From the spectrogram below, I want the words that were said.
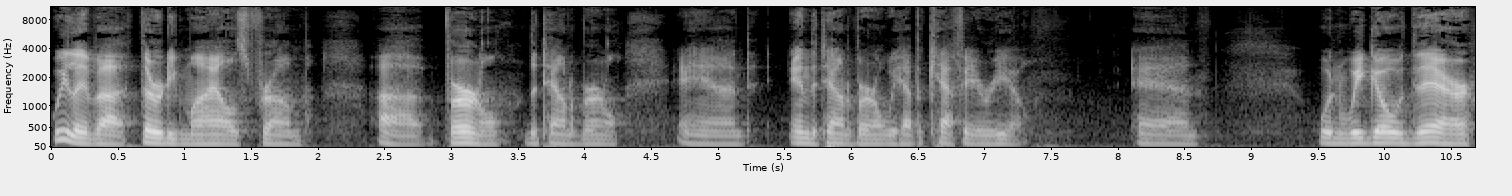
we live uh, 30 miles from uh, Vernal, the town of Vernal, and in the town of Vernal we have a Cafe Rio. And when we go there,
